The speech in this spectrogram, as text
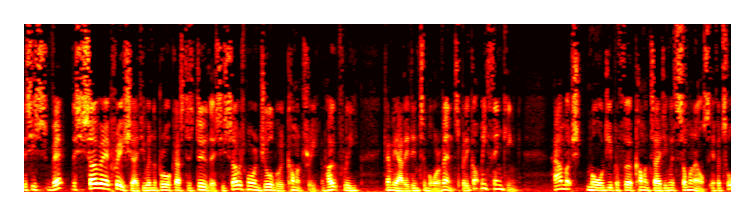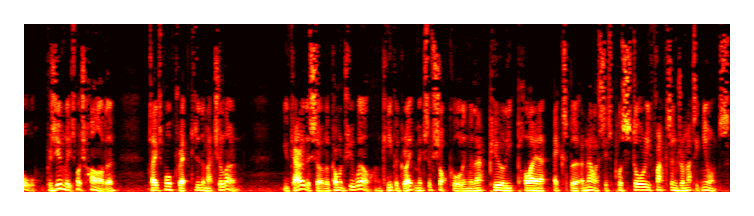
This is ve- this is so very appreciated when the broadcasters do this. It's so much more enjoyable with commentary and hopefully can be added into more events. But it got me thinking, how much more do you prefer commentating with someone else, if at all? Presumably it's much harder, takes more prep to do the match alone. You carry the solo commentary well and keep a great mix of shot calling without purely player expert analysis, plus story, facts and dramatic nuance.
